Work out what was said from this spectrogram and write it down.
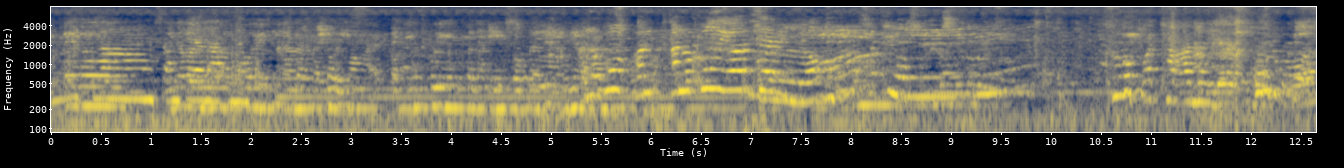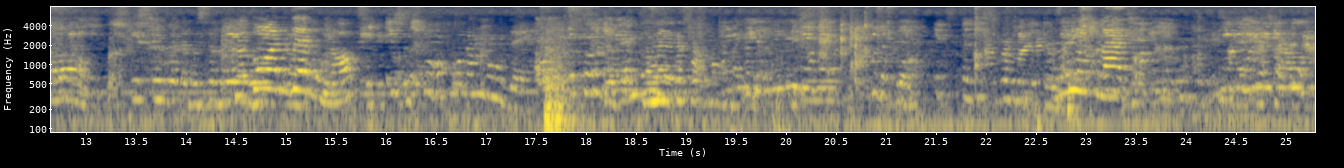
loob mo. Lang, saan kaya natin yung Ano po, ano, ano po i-order nyo? soup at saka noodles po. Ano po order nyo? Gusto ko po ng noodles. Na may kasamang may Ano yung flat? Baka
